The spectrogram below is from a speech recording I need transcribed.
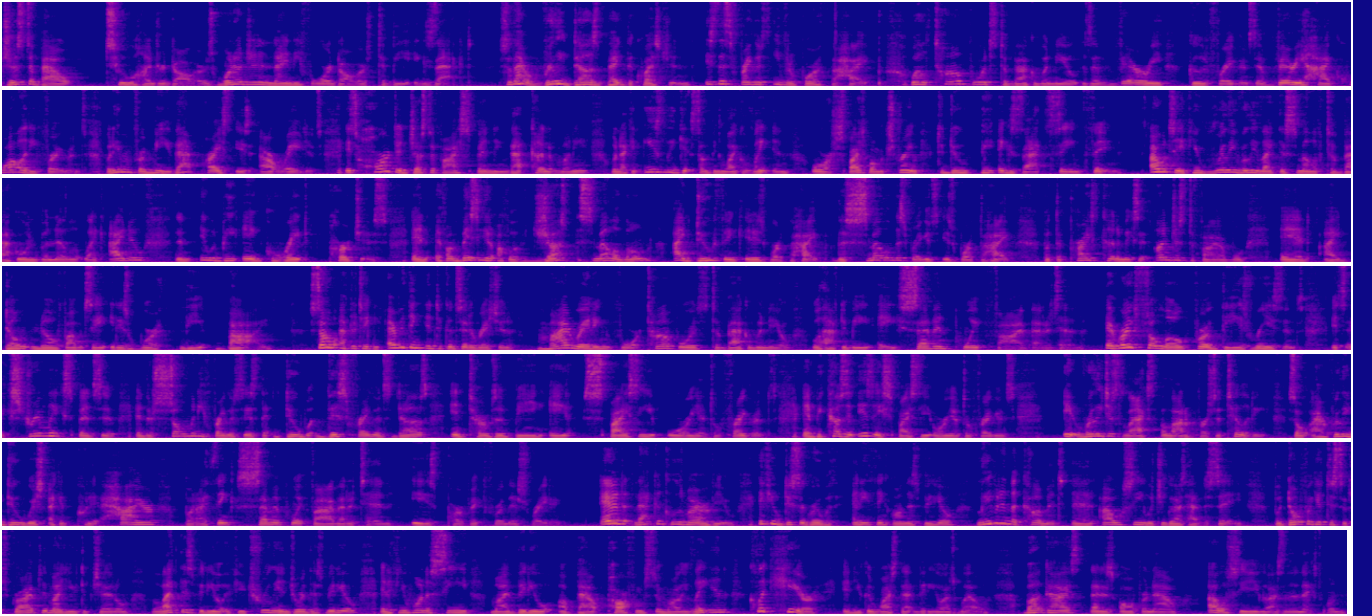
just about $200, $194 to be exact. So that really does beg the question, is this fragrance even worth the hype? Well, Tom Ford's Tobacco Vanille is a very good fragrance, a very high quality fragrance, but even for me, that price is outrageous. It's hard to justify spending that kind of money when I can easily get something like Layton or Spice Bomb Extreme to do the exact same thing. I would say if you really, really like the smell of tobacco and vanilla like I do, then it would be a great purchase. And if I'm basing it off of just the smell alone, I do think it is worth the hype. The smell of this fragrance is worth the hype, but the price kind of makes it unjustifiable, and I don't know if I would say it is worth the buy. So, after taking everything into consideration, my rating for Tom Ford's Tobacco Vanille will have to be a 7.5 out of 10. It ranks so low for these reasons. It's extremely expensive, and there's so many fragrances that do what this fragrance does in terms of being a spicy oriental fragrance. And because it is a spicy oriental fragrance, it really just lacks a lot of versatility. So I really do wish I could put it higher, but I think 7.5 out of 10 is perfect for this rating. And that concludes my review. If you disagree with anything on this video, leave it in the comments and I will see what you guys have to say. But don't forget to subscribe to my YouTube channel, like this video if you truly enjoyed this video, and if you want to see my video about Parfums de Marly Layton, click here and you can watch that video as well. But guys, that is all for now. I will see you guys in the next one.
